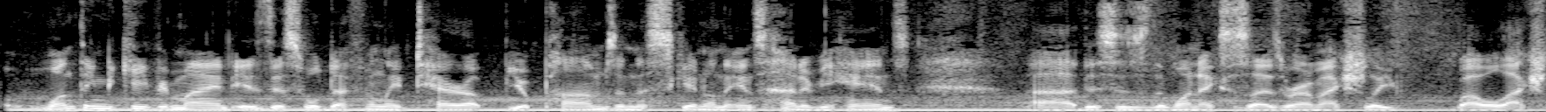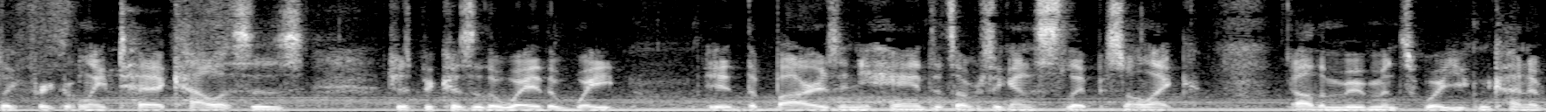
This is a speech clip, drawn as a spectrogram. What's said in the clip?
One thing to keep in mind is this will definitely tear up your palms and the skin on the inside of your hands. Uh, this is the one exercise where I'm actually, I will actually frequently tear calluses just because of the way the weight, it, the bar is in your hands. It's obviously going to slip. It's not like other movements where you can kind of,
